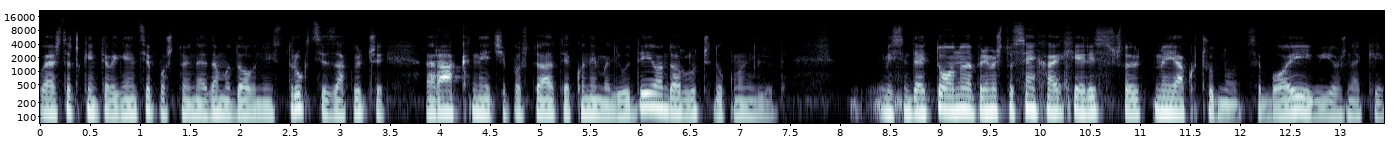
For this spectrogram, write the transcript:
veštačka inteligencija, pošto je ne damo dovoljno instrukcije, zaključi rak neće postojati ako nema ljudi i onda odluči da ukloni ljude mislim da je to ono, na primjer, što Sam Harris, što me jako čudno se boji i još neki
